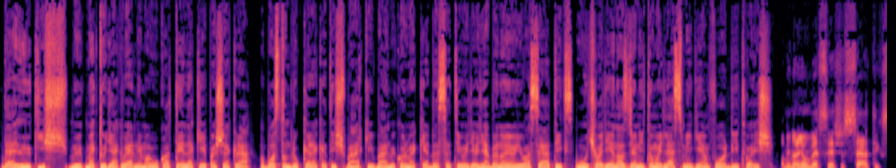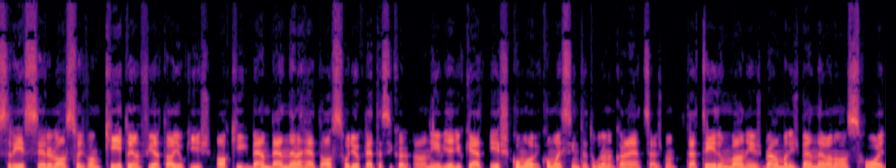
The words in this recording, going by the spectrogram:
de ők is, ők meg tudják verni magukat, tényleg képesek rá. A Boston drukkereket is bárki bármikor megkérdezheti, hogy, hogy ebben nagyon jó a Celtics, úgyhogy én azt gyanítom, hogy lesz még ilyen fordítva is. Ami nagyon veszélyes a Celtics részéről az, hogy van két olyan fiataljuk is, akikben benne lehet az, hogy ők leteszik a, a névjegyüket, és komoly, komoly szintet ugranak a rájátszásban. Tehát Tatumban és Brownban is benne benne van az, hogy,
